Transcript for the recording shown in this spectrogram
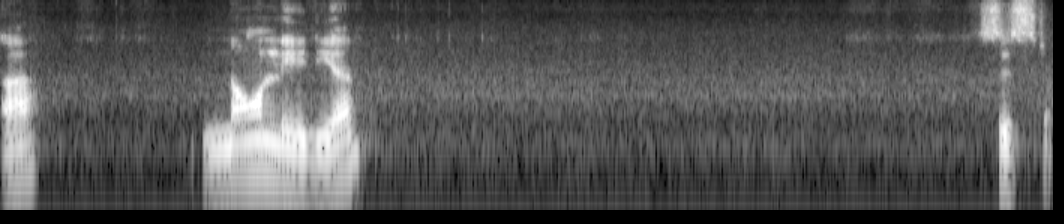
a non-linear system.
